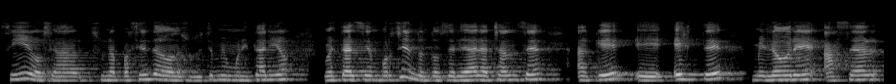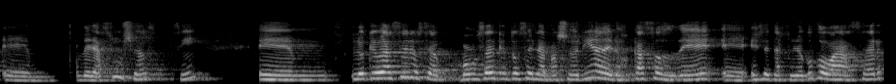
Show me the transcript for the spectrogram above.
¿sí? o sea, es una paciente donde su sistema inmunitario no está al 100%, entonces le da la chance a que eh, éste me logre hacer eh, de las suyas, ¿sí? Em, lo que va a hacer, o sea, vamos a ver que entonces la mayoría de los casos de este tafilococo van a ser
